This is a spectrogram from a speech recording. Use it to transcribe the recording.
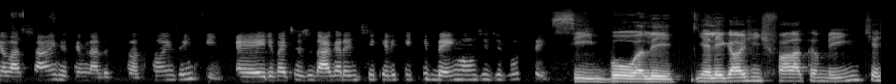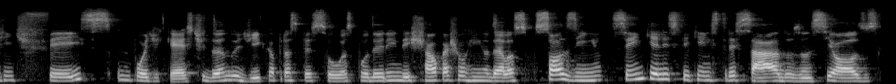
relaxar em determinadas situações, enfim. É, ele vai te ajudar a garantir que ele fique bem longe de você. Sim, boa, Lê. E é legal a gente falar também que a gente fez um podcast dando dica para as pessoas poderem deixar o cachorrinho delas sozinho, sem que eles fiquem estressados, ansiosos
